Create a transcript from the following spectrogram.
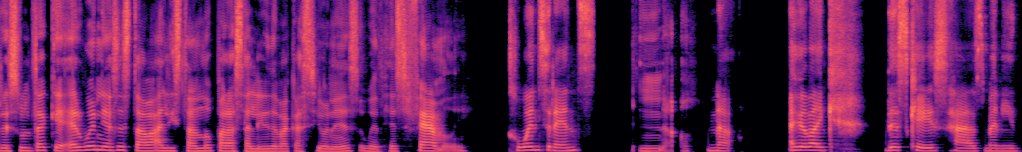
resulta que Edwin ya se estaba alistando para salir de vacaciones with his family. Coincidence? No. No. I feel like this case has many,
